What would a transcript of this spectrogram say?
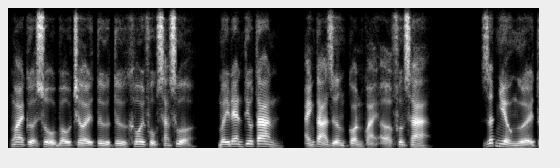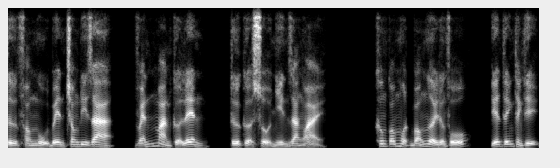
Ngoài cửa sổ bầu trời từ từ khôi phục sáng sủa, mây đen tiêu tan, ánh tả dương còn quải ở phương xa. Rất nhiều người từ phòng ngủ bên trong đi ra, vén màn cửa lên, từ cửa sổ nhìn ra ngoài không có một bóng người đường phố yến tĩnh thành thị.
